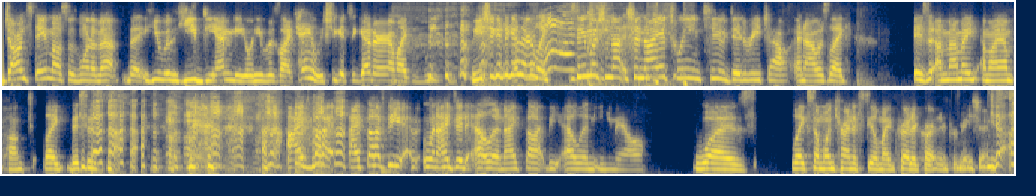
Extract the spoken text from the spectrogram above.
John Stamos was one of them. That he was he DM'd me. He was like, "Hey, we should get together." I'm like, "We we should get together." Like same with Shania, Shania Twain too. Did reach out, and I was like, "Is it? Am I am I unpunked? Like this is." I thought I thought the when I did Ellen, I thought the Ellen email was like someone trying to steal my credit card information. Yeah.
